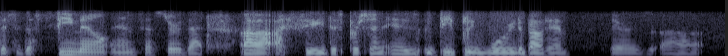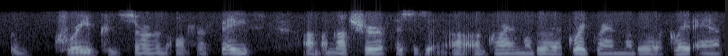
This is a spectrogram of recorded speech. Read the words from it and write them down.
This is a female ancestor that uh, I see this person is deeply worried about him. There's uh, grave concern on her face. Um, I'm not sure if this is a, a grandmother, or a great grandmother, or a great aunt.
